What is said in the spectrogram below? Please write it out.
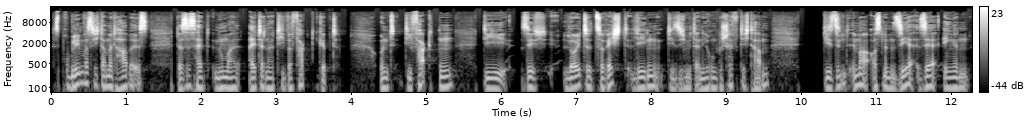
Das Problem, was ich damit habe, ist, dass es halt nun mal alternative Fakten gibt. Und die Fakten, die sich Leute zurechtlegen, die sich mit Ernährung beschäftigt haben, die sind immer aus einem sehr, sehr engen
